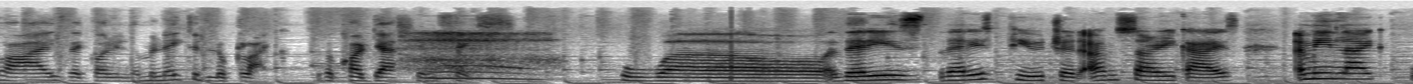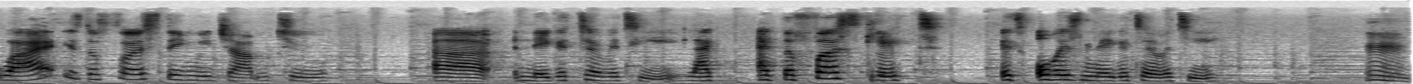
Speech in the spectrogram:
guys that got eliminated look like the Kardashian face. Wow, that is that is putrid. I'm sorry, guys. I mean, like, why is the first thing we jump to uh, negativity. Like at the first gate, it's always negativity. Mm.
